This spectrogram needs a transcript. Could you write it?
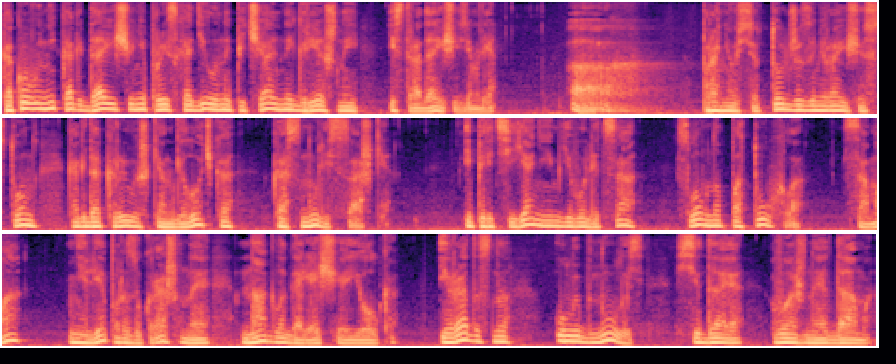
какого никогда еще не происходило на печальной, грешной и страдающей земле. Ах! Пронесся тот же замирающий стон, когда крылышки ангелочка коснулись Сашки. И перед сиянием его лица словно потухла сама нелепо разукрашенная нагло горящая елка. И радостно улыбнулась седая важная дама.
